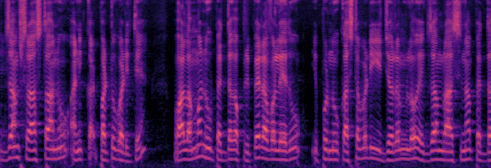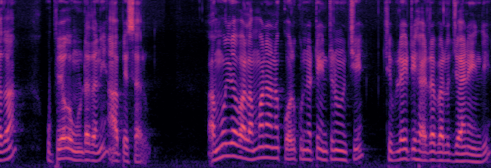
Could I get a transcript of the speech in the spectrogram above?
ఎగ్జామ్స్ రాస్తాను అని పట్టుబడితే వాళ్ళమ్మ నువ్వు పెద్దగా ప్రిపేర్ అవ్వలేదు. ఇప్పుడు నువ్వు కష్టపడి ఈ జ్వరంలో ఎగ్జామ్ రాసినా పెద్దగా ఉపయోగం ఉండదని ఆపేశారు. అమూల్య వాళ్ళ అమ్మ నాన్న కోరుకున్నట్టే ఇంటి నుంచి ట్రిపుల్ ఐటీ హైదరాబాద్లో జాయిన్ అయింది.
